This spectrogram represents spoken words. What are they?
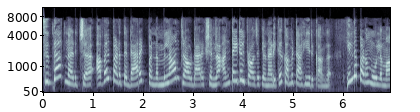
சித்தார்த் நடிச்ச அவள் படத்தை டைரக்ட் பண்ண மிலாந்த் ராவ் டைரக்ஷன்ல அன்டைட்டில் ப்ராஜெக்ட்ல நடிக்க கமிட் ஆகியிருக்காங்க. இந்த படம் மூலமா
